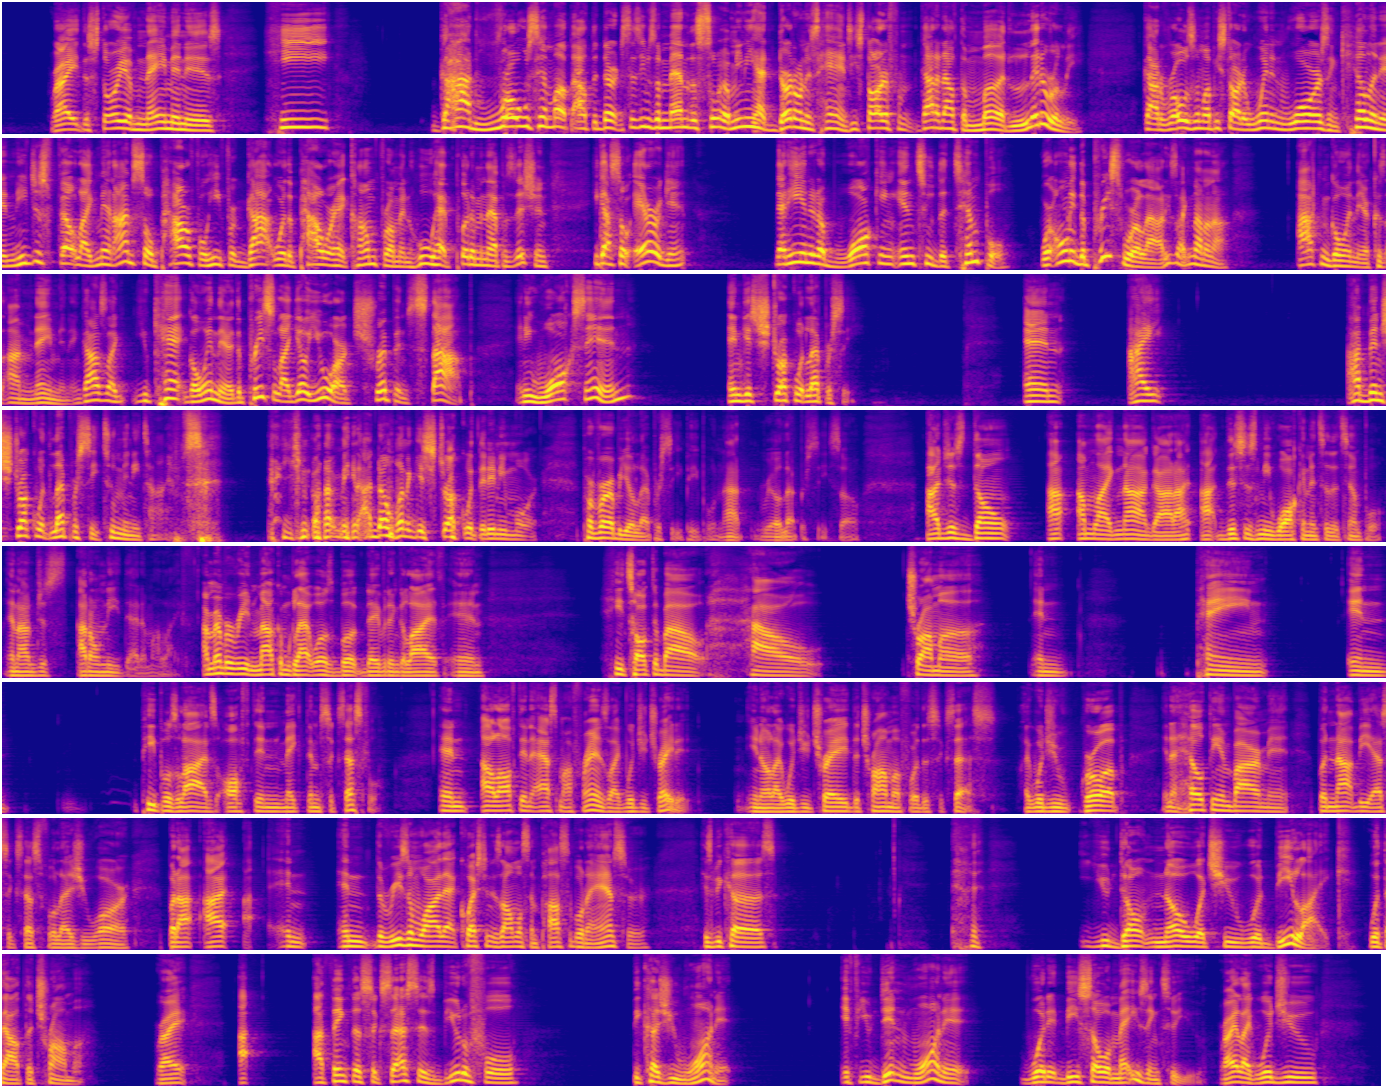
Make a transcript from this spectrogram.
right? The story of Naaman is he, God rose him up out the dirt. It says he was a man of the soil, I mean, he had dirt on his hands. He started from, got it out the mud, literally. God rose him up. He started winning wars and killing it. And he just felt like, man, I'm so powerful. He forgot where the power had come from and who had put him in that position. He got so arrogant that he ended up walking into the temple where only the priests were allowed. He's like, no, no, no. I can go in there because I'm Naaman. And God's like, you can't go in there. The priests are like, yo, you are tripping. Stop. And he walks in and gets struck with leprosy. And I I've been struck with leprosy too many times. you know what I mean? I don't want to get struck with it anymore. Proverbial leprosy, people, not real leprosy. So I just don't. I, am like, nah, God. I, I this is me walking into the temple, and I'm just I don't need that in my life. I remember reading Malcolm Gladwell's book, David and Goliath, and he talked about how trauma and pain in people's lives often make them successful. And I'll often ask my friends, like, would you trade it? You know, like, would you trade the trauma for the success? Like, would you grow up in a healthy environment but not be as successful as you are? But I, I, and and the reason why that question is almost impossible to answer is because you don't know what you would be like without the trauma, right? I I think the success is beautiful because you want it. If you didn't want it, would it be so amazing to you? Right? Like, would you,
